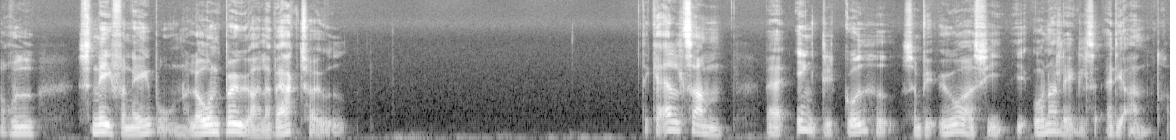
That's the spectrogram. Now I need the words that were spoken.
at rydde sne for naboen, og låne bøger eller værktøj ud. Det kan alt sammen være enkelt godhed, som vi øver os i i underlæggelse af de andre,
